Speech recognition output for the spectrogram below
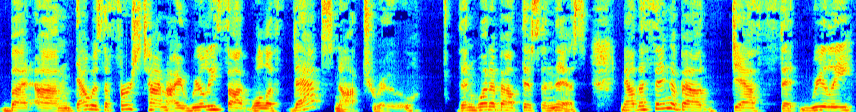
But um, that was the first time I really thought, well, if that's not true, then what about this and this? Now, the thing about death that really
